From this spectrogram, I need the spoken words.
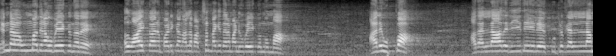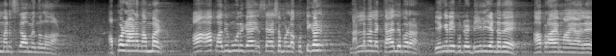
എന്റെ ഉമ്മ ഇതിനാ ഉപയോഗിക്കുന്നത്. അത് വായിക്കാനും പഠിക്കാൻ നല്ല ഭക്ഷണം ഉണ്ടാക്കി തരാൻ വേണ്ടി ഉപയോഗിക്കുന്നു ഉമ്മ. അല്ലെ ഉപ്പ. അതല്ലാതെ രീതിയിൽ കുട്ടികൾക്കെല്ലാം മനസ്സിലാവും എന്നുള്ളതാണ്. അപ്പോഴാണ് നമ്മൾ ആ ആ പതിമൂന്ന് ശേഷമുള്ള കുട്ടികൾ നല്ല നല്ല കാലിബറാണ്. എങ്ങനെ കുട്ടികൾ ഡീൽ ചെയ്യേണ്ടത്? ആ പ്രായമായാലേ.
